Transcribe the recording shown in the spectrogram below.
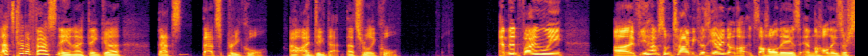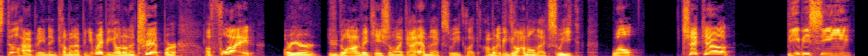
That's kind of fascinating. I think uh, that's that's pretty cool. I, I dig that. That's really cool. And then finally, uh, if you have some time, because yeah, I know the, it's the holidays and the holidays are still happening and coming up, and you might be going on a trip or a flight, or you're you're going on vacation like I am next week. Like I'm gonna be gone all next week. Well, check out BBC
